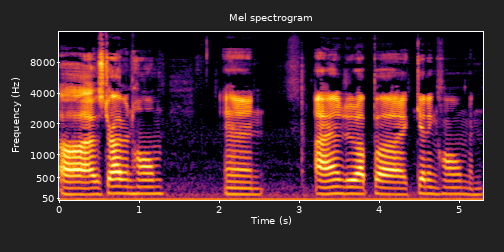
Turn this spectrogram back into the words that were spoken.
Uh, I was driving home, and I ended up uh, getting home, and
